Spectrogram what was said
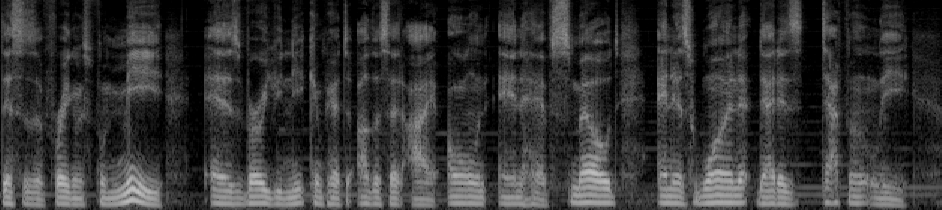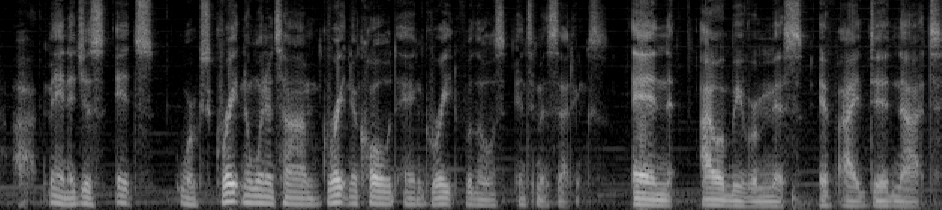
This is a fragrance for me is very unique compared to others that I own and have smelled, and it's one that is definitely, uh, man, it just it's works great in the wintertime, great in the cold, and great for those intimate settings. And I would be remiss if I did not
